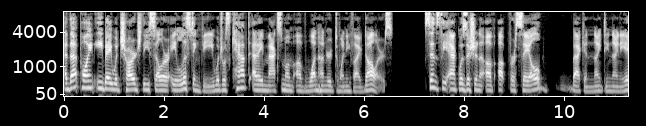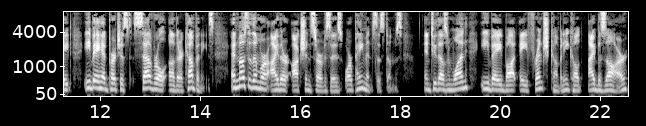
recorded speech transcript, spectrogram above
At that point, eBay would charge the seller a listing fee, which was capped at a maximum of $125. Since the acquisition of Up for Sale back in 1998, eBay had purchased several other companies, and most of them were either auction services or payment systems. In 2001, eBay bought a French company called iBazaar,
